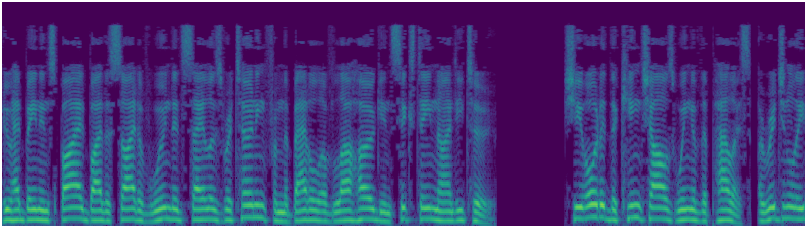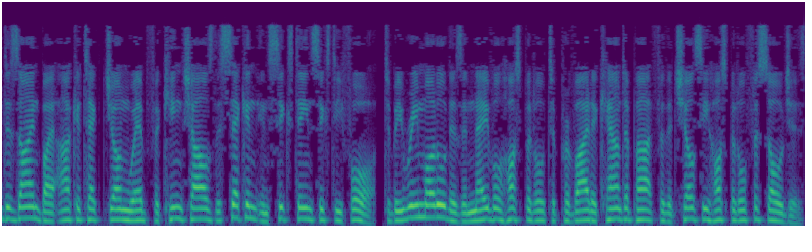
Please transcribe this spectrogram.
who had been inspired by the sight of wounded sailors returning from the Battle of La Hogue in 1692. She ordered the King Charles wing of the palace, originally designed by architect John Webb for King Charles II in 1664, to be remodelled as a naval hospital to provide a counterpart for the Chelsea Hospital for Soldiers.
